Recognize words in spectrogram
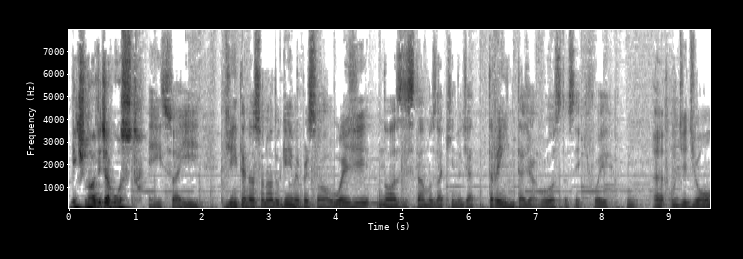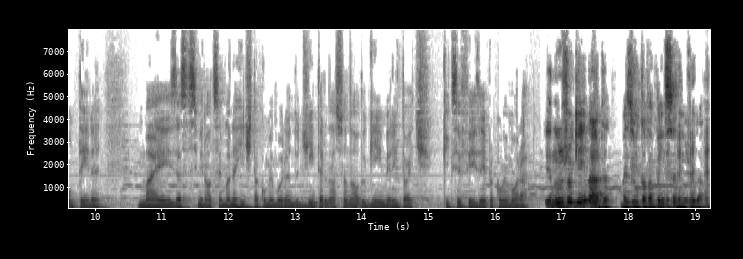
29 de agosto. É isso aí. Dia Internacional do Gamer, pessoal. Hoje nós estamos aqui no dia 30 de agosto. Eu sei que foi um, um dia de ontem, né? Mas esse final de semana a gente está comemorando o Dia Internacional do Gamer, hein, Toit? O que, que você fez aí para comemorar? Eu não joguei nada, mas eu tava pensando em jogar.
